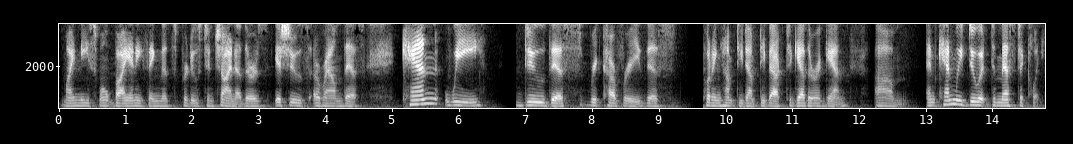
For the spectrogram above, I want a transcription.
my niece won't buy anything that's produced in China. There's issues around this. Can we do this recovery, this putting Humpty Dumpty back together again? Um, and can we do it domestically?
